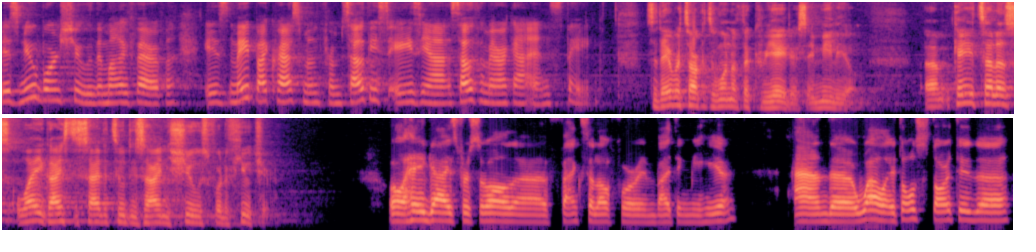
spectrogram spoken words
This newborn shoe, the Mariverve, is made by craftsmen from Southeast Asia, South America and Spain. Today we're talking to one of the creators, Emilio. Um, can you tell us why you guys decided to design shoes for the future? Well, hey guys, first of all, uh, thanks a lot for inviting me here. And uh, well, it all started uh,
